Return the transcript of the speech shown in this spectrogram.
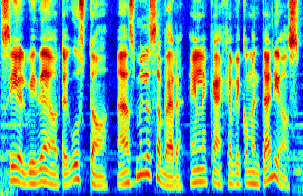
Si el video te gustó, házmelo saber en la caja de comentarios.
